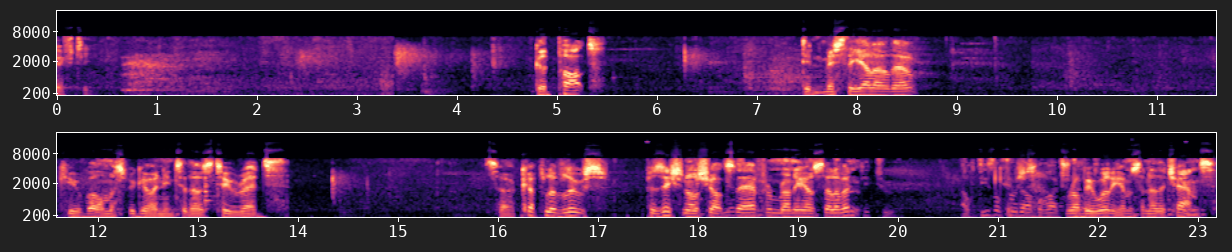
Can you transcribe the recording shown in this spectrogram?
Fifty. Good pot. Didn't miss the yellow though. Cue ball must be going into those two reds. So a couple of loose positional shots there from Ronnie O'Sullivan. 22. Auch dieser Gives Robbie. Williams another chance.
